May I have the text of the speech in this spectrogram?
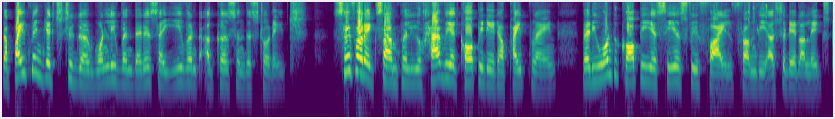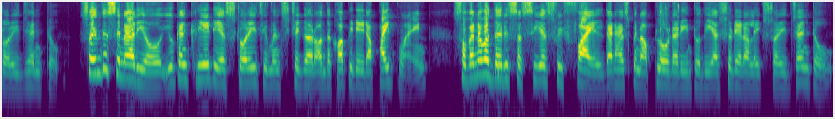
the pipeline gets triggered only when there is an event occurs in the storage. Say for example, you have a copy data pipeline where you want to copy a CSV file from the Azure Data Lake Storage Gen2. So in this scenario, you can create a storage events trigger on the copy data pipeline. So whenever there is a CSV file that has been uploaded into the Azure Data Lake Storage Gen2,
